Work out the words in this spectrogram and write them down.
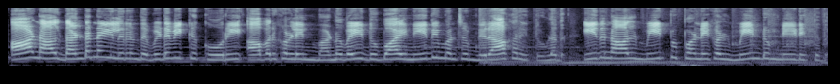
ஆனால் தண்டனையிலிருந்து விடுவிக்க கோரி அவர்களின் மனுவை துபாய் நீதிமன்றம் நிராகரித்துள்ளது. இதனால் மீட்பு பணிகள் மீண்டும் நீடித்தது.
